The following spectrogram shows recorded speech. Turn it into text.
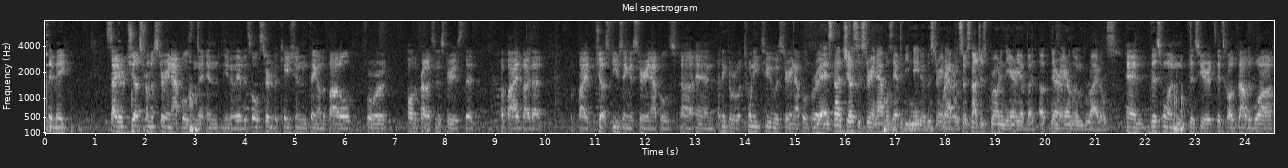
they make cider just from Asturian apples, and, the, and you know they have this whole certification thing on the bottle for all the products in Asturias that abide by that by just using Asturian apples. Uh, and I think there were what 22 Asturian apple varieties. Yeah, it's not just Asturian apples; they have to be native Asturian Right, apples. So it's not just grown in the area, but uh, they're heirloom varietals. And this one this year, it's, it's called Val d'Boides,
